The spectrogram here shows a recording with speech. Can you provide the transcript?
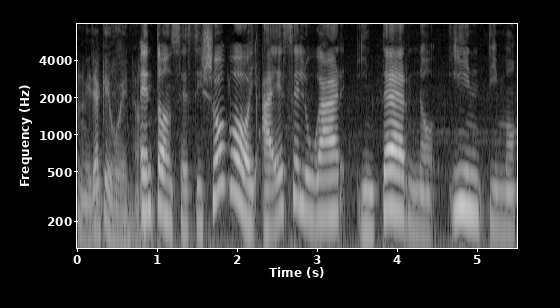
Mira qué bueno. Entonces, si yo voy a ese lugar interno, íntimo,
